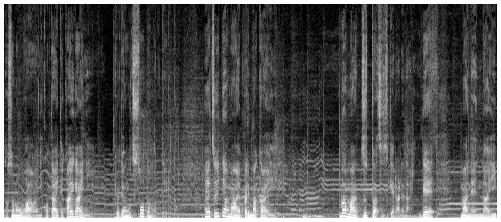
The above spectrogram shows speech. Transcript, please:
のそのオファーに応えて海外に拠点を移そうと思っていると、えー、ついてはまあやっぱり魔界はまあずっとは続けられないんで、まあ、年内いっ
